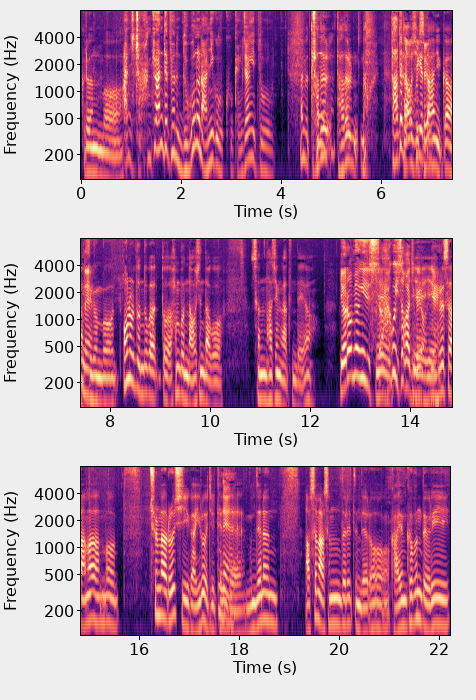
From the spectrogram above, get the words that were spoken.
그런 뭐 아니 저 한교안 대표는 누구는 아니고 그 굉장히 또 아니 뭐 다들 다들 다들 나오시겠다 하니까 네. 지금 뭐 오늘도 누가 또 한 분 나오신다고 선하신 것 같은데요. 여러 명이 예. 하고 있어가지고요. 예, 예. 예. 그래서 아마 뭐 출마 러시가 이루어질 텐데 네. 문제는 앞서 말씀드렸던 대로 과연 그분들이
